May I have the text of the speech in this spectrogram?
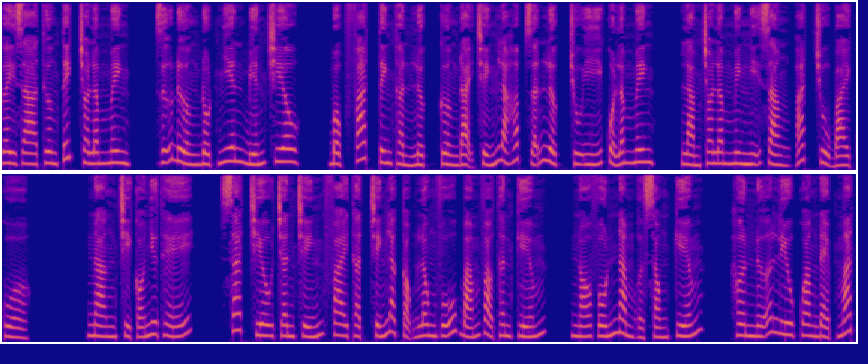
gây ra thương tích cho Lâm Minh, giữ đường đột nhiên biến chiêu, bộc phát tinh thần lực cường đại chính là hấp dẫn lực chú ý của Lâm Minh, làm cho Lâm Minh nghĩ rằng át chủ bài của nàng chỉ có như thế. Sát chiêu chân chính phai thật chính là cọng lông vũ bám vào thân kiếm, nó vốn nằm ở sóng kiếm, hơn nữa lưu quang đẹp mắt,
